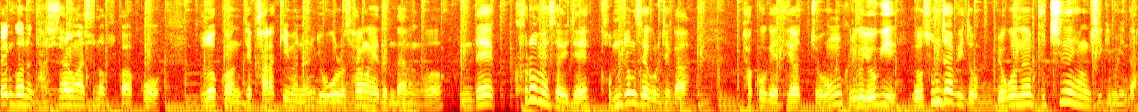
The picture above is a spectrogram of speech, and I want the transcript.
뺀 거는 다시 사용할 수는 없을 것 같고 무조건 이제 갈아 끼면은 요걸로 사용해야 된다는 거. 근데 크롬에서 이제 검정색으로 제가 바꾸게 되었죠. 그리고 여기 요 손잡이도 요거는 붙이는 형식입니다.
